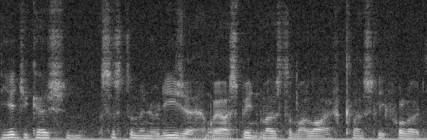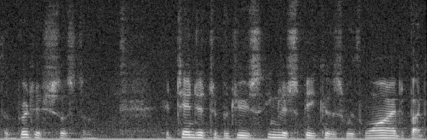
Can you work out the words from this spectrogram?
The education system in Rhodesia, where I spent most of my life, closely followed the British system. It tended to produce English speakers with wide but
